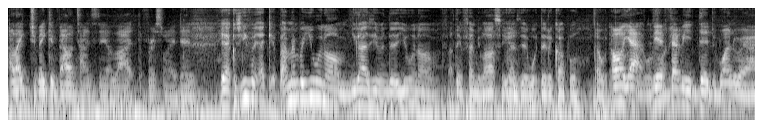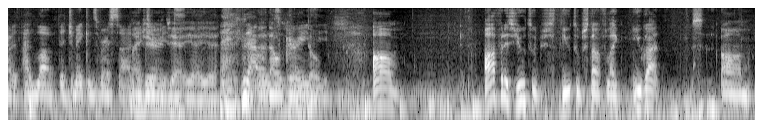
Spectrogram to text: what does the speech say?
I like Jamaican Valentine's Day a lot. The first one I did. Yeah, cause even I remember you and um you guys even did you and um I think Femi Lawson you guys did did a couple that Oh yeah, that me and. Femi did one where I I love the Jamaicans versus uh, Nigerians Nigerians. yeah yeah yeah that, was very crazy. dope. Um, off of this YouTube YouTube stuff, like you got um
